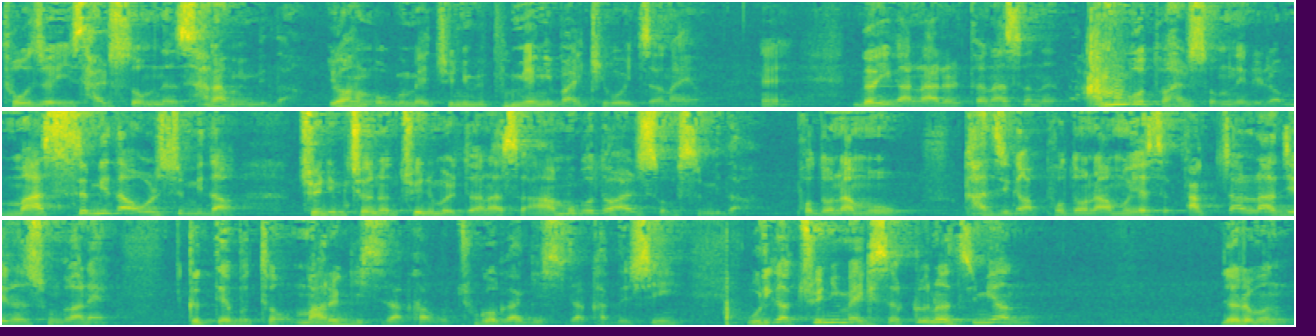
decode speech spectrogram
도저히 살 수 없는 사람입니다. 요한복음에 주님이 분명히 밝히고 있잖아요. 예? 너희가 나를 떠나서는 아무것도 할 수 없느니라. 맞습니다. 옳습니다. 주님, 저는 주님을 떠나서 아무것도 할 수 없습니다. 포도나무 가지가 포도나무에서 딱 잘라지는 순간에 그때부터 마르기 시작하고 죽어가기 시작하듯이 우리가 주님에게서 끊어지면 여러분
